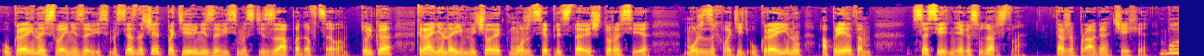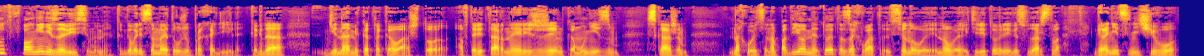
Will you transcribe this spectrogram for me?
Украиной своей независимости означает потерю независимости Запада в целом. Только крайне наивный человек может себе представить, что Россия может захватить Украину, а при этом соседнее государство, та же Прага, Чехия, будут вполне независимыми. Как говорится, мы это уже проходили. Когда динамика такова, что авторитарный режим, коммунизм, скажем, находится на подъеме, то это захватывает все новые и новые территории, государства, границы ничего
